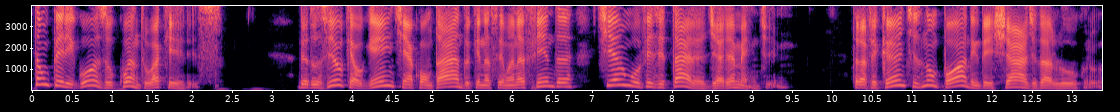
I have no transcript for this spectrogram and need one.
tão perigoso quanto aqueles. Deduziu que alguém tinha contado que na semana finda Tião o visitara diariamente. Traficantes não podem deixar de dar lucro.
